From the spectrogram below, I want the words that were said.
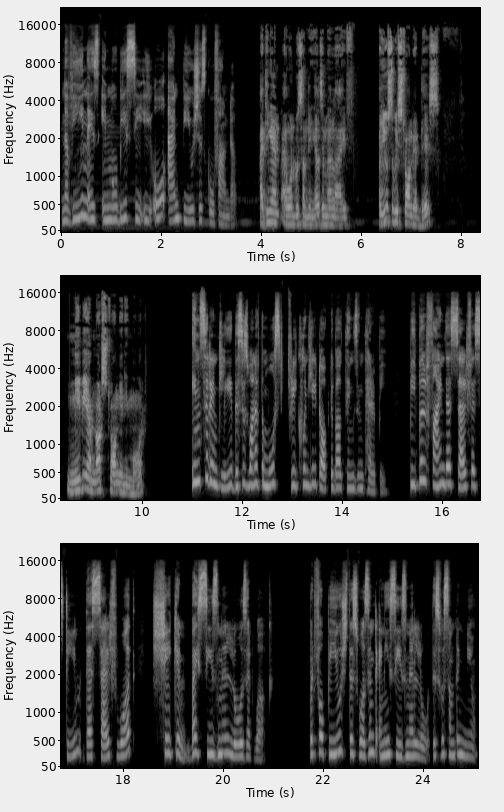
Naveen is InMobi's CEO and Piyush's co founder. I think I'm, I want to do something else in my life. I used to be strong at this. Maybe I'm not strong anymore. Incidentally, this is one of the most frequently talked about things in therapy. People find their self esteem, their self worth shaken by seasonal lows at work. But for Piyush, this wasn't any seasonal low. This was something new.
